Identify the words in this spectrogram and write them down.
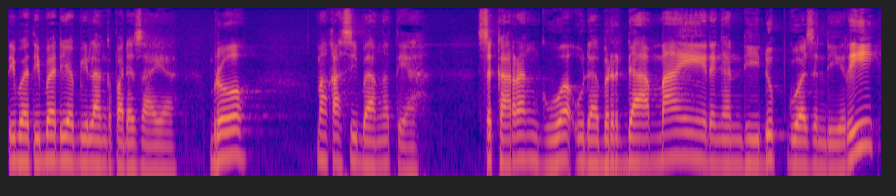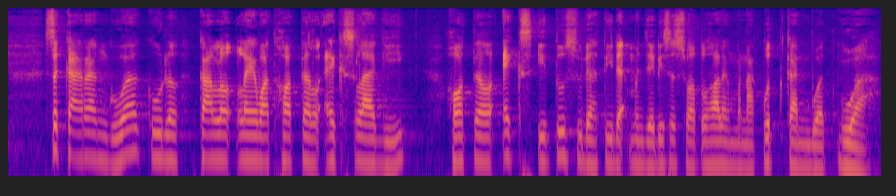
tiba-tiba dia bilang kepada saya, Bro, makasih banget ya. Sekarang gua udah berdamai dengan hidup gua sendiri. Sekarang gua kalau lewat Hotel X lagi, Hotel X itu sudah tidak menjadi sesuatu hal yang menakutkan buat gua.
